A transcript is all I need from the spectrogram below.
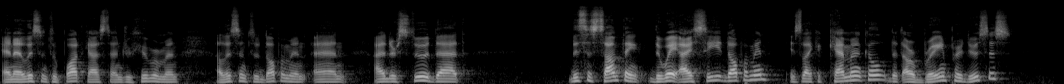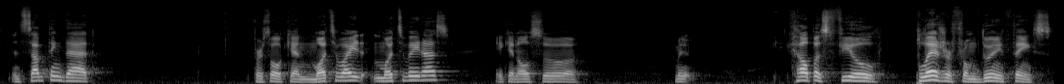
And i listened to podcast andrew huberman. I listened to dopamine and i understood that this is something the way i see dopamine is like a chemical that our brain produces and something that first of all can motivate motivate us. It can also I mean, help us feel pleasure from doing things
